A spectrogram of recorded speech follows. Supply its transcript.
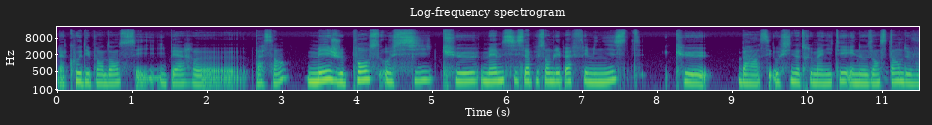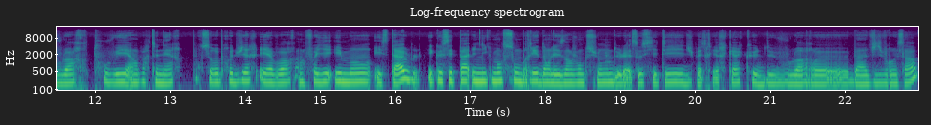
la codépendance, c'est hyper euh, pas sain. Mais je pense aussi que, même si ça peut sembler pas féministe, que bah, c'est aussi notre humanité et nos instincts de vouloir trouver un partenaire pour se reproduire et avoir un foyer aimant et stable, et que c'est pas uniquement sombrer dans les injonctions de la société et du patriarcat que de vouloir euh, bah, vivre ça.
